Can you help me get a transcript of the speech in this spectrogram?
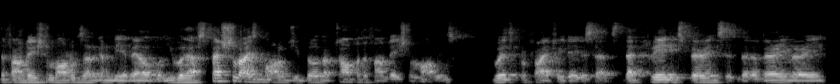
the foundational models that are going to be available. You will have specialized models you build on top of the foundational models with proprietary data sets that create experiences that are very, very,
